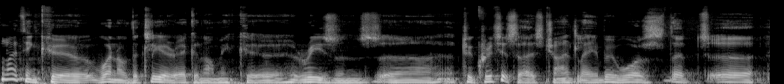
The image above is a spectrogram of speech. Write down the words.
Well, I think uh, one of the clear economic uh, reasons uh, to criticize child labor was that uh,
